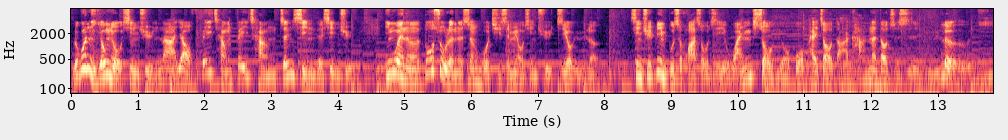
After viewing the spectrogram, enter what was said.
如果你拥有兴趣，那要非常非常珍惜你的兴趣，因为呢，多数人的生活其实没有兴趣，只有娱乐。兴趣并不是划手机、玩手游或拍照打卡，那都只是娱乐而已。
